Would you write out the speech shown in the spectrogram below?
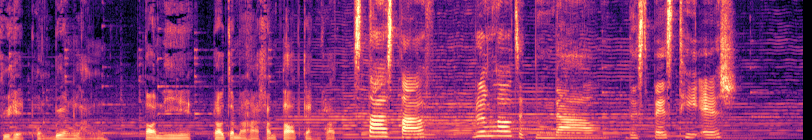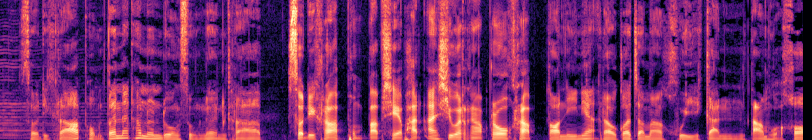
คือเหตุผลเบื้องหลัง ตอนนี้เราจะมาหาคำตอบกันครับ Star Stuff เรื่องเล่าจากดวงดาว The Space TH สวัสดีครับ ผมต้นนัทนนท์ดวงสูงเนินครับสวัสดีครับ ผมปรับเชียพัฒน์อาชีวระงับโรคครับ ตอนนี้เนี่ยเราก็จะมาคุยกันตามหัวข้อ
